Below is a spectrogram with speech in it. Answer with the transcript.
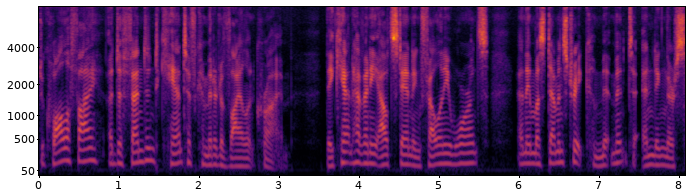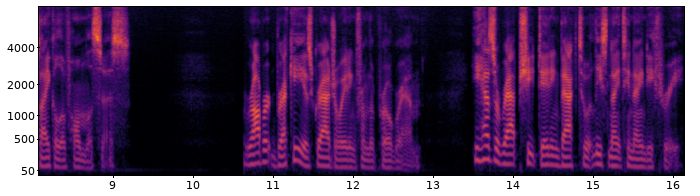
To qualify, a defendant can't have committed a violent crime they can't have any outstanding felony warrants, and they must demonstrate commitment to ending their cycle of homelessness. Robert Brecky is graduating from the program. He has a rap sheet dating back to at least 1993,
